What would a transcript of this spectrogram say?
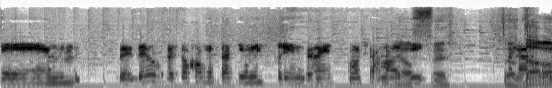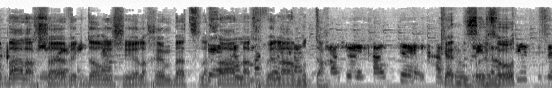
אמ, וזהו, בתוך עמותת יוניסטרים, באמת, כמו שאמרתי. יפה. תודה רבה לך, שי אביגדורי, שיהיה לכם בהצלחה, כן, לך ולעמותה. משהו אחד שחשוב כן, לי. להוסיף, זה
